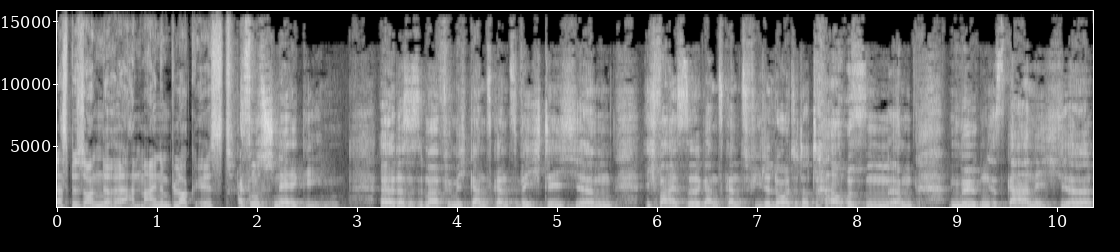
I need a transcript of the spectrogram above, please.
Das Besondere an meinem Blog ist, es muss schnell gehen. Äh, das ist immer für mich ganz, ganz wichtig. Ähm, ich weiß, äh, ganz, ganz viele Leute da draußen ähm, mögen es gar nicht, äh,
